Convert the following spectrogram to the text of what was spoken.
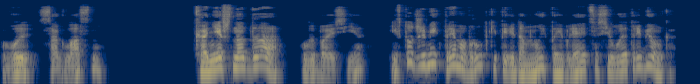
Вы согласны?» «Конечно, да», — улыбаюсь я, и в тот же миг прямо в рубке передо мной появляется силуэт ребенка.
